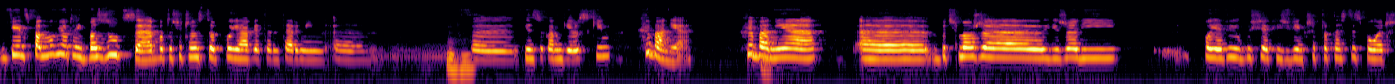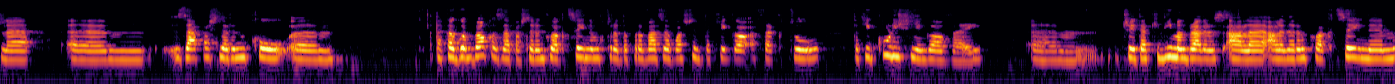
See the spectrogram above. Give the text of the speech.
więc pan mówi o tej bazuce, bo to się często pojawia ten termin w, w języku angielskim. Chyba nie. Chyba nie. E, być może jeżeli pojawiłyby się jakieś większe protesty społeczne, zapaść na rynku, taka głęboko zapaść na rynku akcyjnym, która doprowadza właśnie do takiego efektu, takiej kuli śniegowej, czyli taki Lehman Brothers, ale, ale na rynku akcyjnym,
